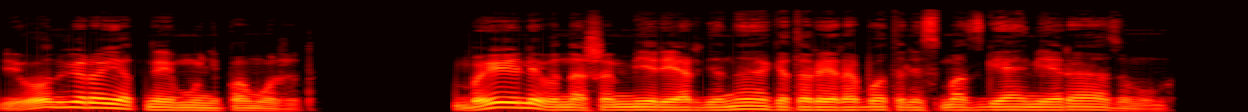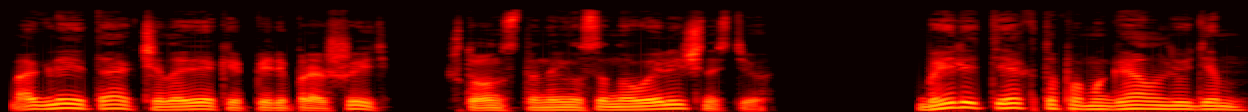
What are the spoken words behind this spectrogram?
и он, вероятно, ему не поможет. Были в нашем мире ордена, которые работали с мозгами и разумом. Могли и так человека перепрошить, что он становился новой личностью. Были те, кто помогал людям,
